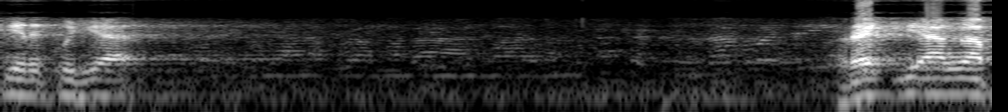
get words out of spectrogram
kiriku ya rek dianggap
